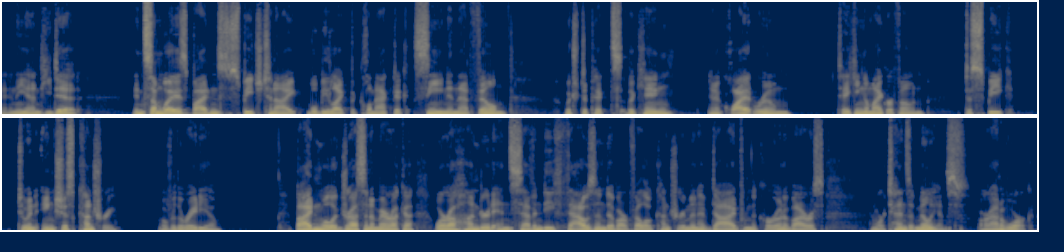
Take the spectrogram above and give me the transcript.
And in the end, he did. In some ways, Biden's speech tonight will be like the climactic scene in that film, which depicts the king in a quiet room taking a microphone to speak to an anxious country over the radio. Biden will address an America where 170,000 of our fellow countrymen have died from the coronavirus and where tens of millions are out of work.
